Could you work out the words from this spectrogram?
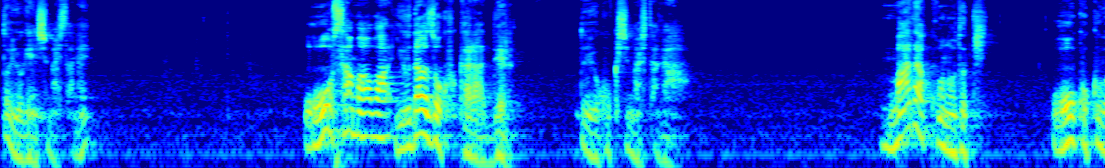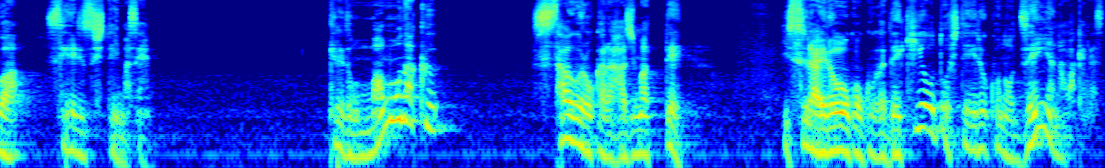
と予言しましたね。王様はユダ族から出ると予告しましたがまだこの時王国は成立していません。けれども間もなくサウロから始まってイスラエル王国ができようとしているこの前夜なわけです。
